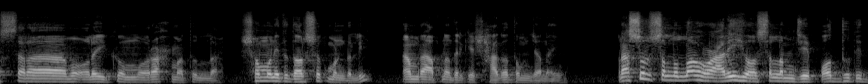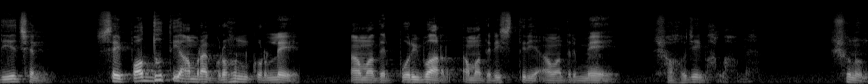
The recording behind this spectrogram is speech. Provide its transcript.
আসসালামু আলাইকুম রহমতুল্লাহ। সম্মানিত দর্শক মন্ডলী আমরা আপনাদেরকে স্বাগতম জানাই। রাসুল সাল্লাহ আলী আসাল্লাম যে পদ্ধতি দিয়েছেন, সেই পদ্ধতি আমরা গ্রহণ করলে আমাদের পরিবার, আমাদের স্ত্রী, আমাদের মেয়ে সহজেই ভালো হবে। শুনুন,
